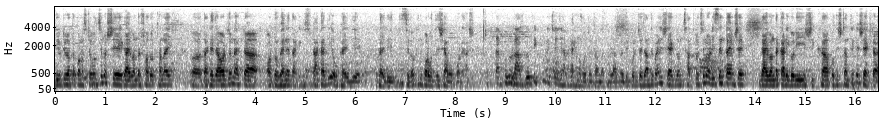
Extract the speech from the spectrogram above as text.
ডিউটিরত কনস্টেবল ছিল, সে গাইবান্ধা সদর থানায় তাকে যাওয়ার জন্য একটা অটো ভ্যানে তাকে কিছু টাকা দিয়ে উঠাই দিয়ে উঠাই দিয়ে দিচ্ছিল কিন্তু পরবর্তীতে সে আবার পরে আসে। তার কোনো রাজনৈতিক পরিচয় জানা এখনও পর্যন্ত আমরা কোনো রাজনৈতিক পরিচয় জানতে পারিনি। সে একজন ছাত্র ছিল। রিসেন্ট টাইম সে গাইবান্ধা কারিগরি শিক্ষা প্রতিষ্ঠান থেকে সে একটা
